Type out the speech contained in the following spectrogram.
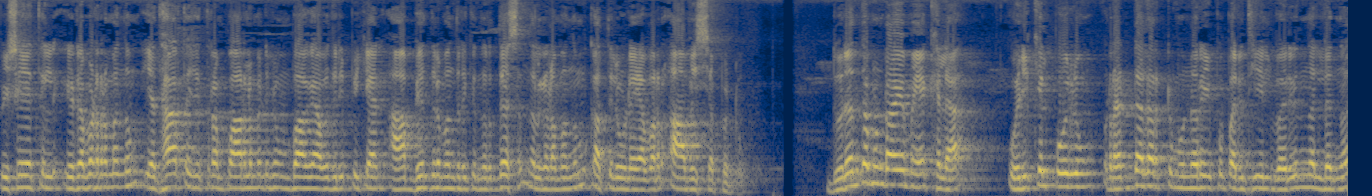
വിഷയത്തിൽ ഇടപെടണമെന്നും യഥാർത്ഥ ചിത്രം പാർലമെന്റിന് മുമ്പാകെ അവതരിപ്പിക്കാൻ ആഭ്യന്തരമന്ത്രിക്ക് നിർദ്ദേശം നൽകണമെന്നും കത്തിലൂടെ അവർ ആവശ്യപ്പെട്ടു. ദുരന്തമുണ്ടായ മേഖല ഒരിക്കൽ പോലും റെഡ് അലർട്ട് മുന്നറിയിപ്പ് പരിധിയിൽ വരുന്നില്ലെന്ന്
